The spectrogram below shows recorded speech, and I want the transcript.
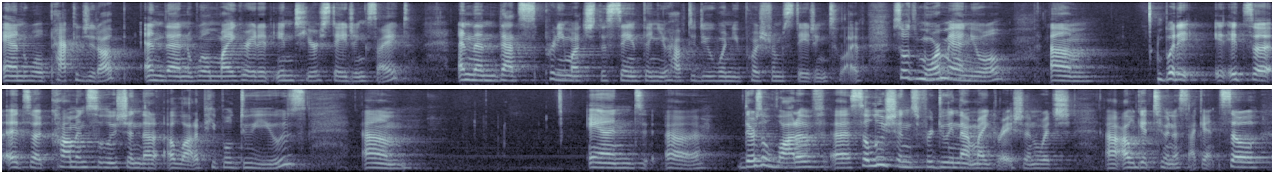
and we'll package it up and then we'll migrate it into your staging site. And then that's pretty much the same thing you have to do when you push from staging to live. So it's more manual, um, but it, it, it's, a, it's a common solution that a lot of people do use. Um, and uh, there's a lot of uh, solutions for doing that migration, which uh, I'll get to in a second. So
